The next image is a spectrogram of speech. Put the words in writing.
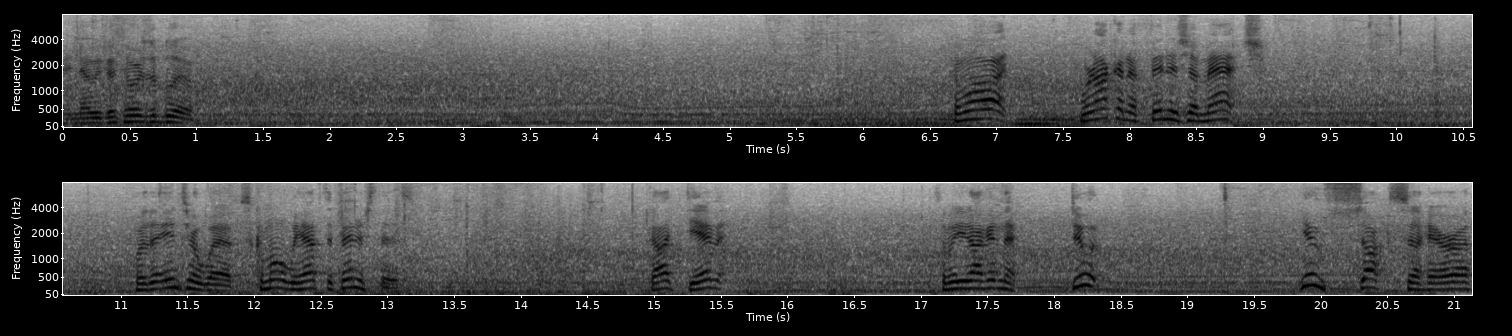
And now we go towards the blue. Come on. We're not going to finish a match. For the interwebs. Come on, we have to finish this. God damn it. Somebody not getting there. Do it. You suck, Samara.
